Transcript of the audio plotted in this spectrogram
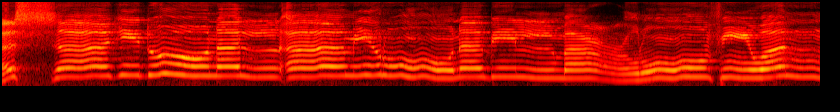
الساجدون الآمرون بالمعروف والناهون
